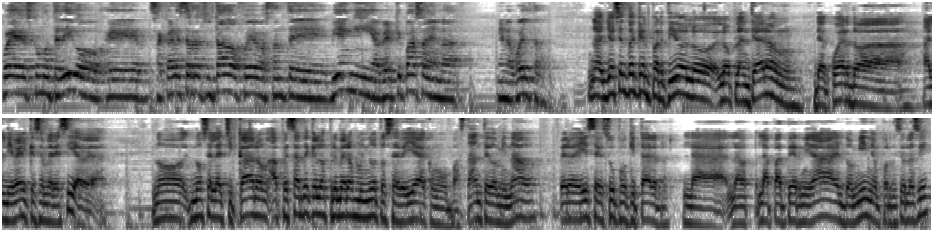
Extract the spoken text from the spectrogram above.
pues como te digo eh, sacar este resultado fue bastante bien y a ver qué pasa en la en la vuelta. No, yo siento que el partido lo, lo plantearon de acuerdo al nivel que se merecía, vea. No, no se le achicaron, a pesar de que los primeros minutos se veía como bastante dominado, pero de ahí se supo quitar la, la, paternidad, el dominio, por decirlo así,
